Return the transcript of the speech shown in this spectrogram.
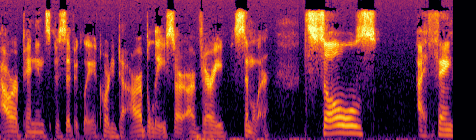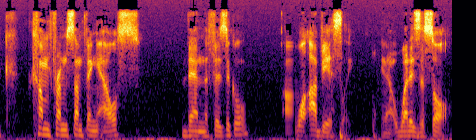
our opinions, specifically, according to our beliefs, are, are very similar. Souls, I think, come from something else than the physical. Uh, well, obviously. You know, what is a soul?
